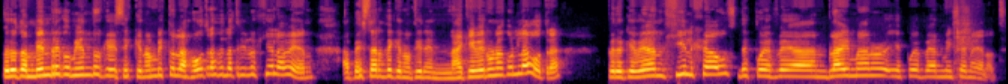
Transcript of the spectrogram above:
Pero también recomiendo que si es que no han visto las otras de la trilogía, la vean, a pesar de que no tienen nada que ver una con la otra, pero que vean Hill House, después vean Blind Manor y después vean Misa de Medianoche.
